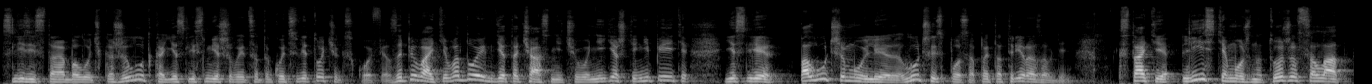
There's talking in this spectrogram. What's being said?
слизистая оболочка желудка, если смешивается такой цветочек с кофе. Запивайте водой, где-то час ничего не ешьте, не пейте. Если по лучшему или лучший способ, это три раза в день. Кстати, листья можно тоже в салат,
